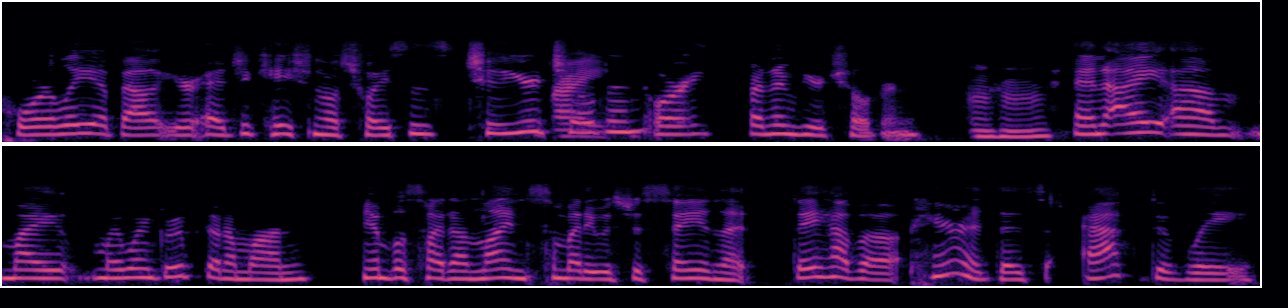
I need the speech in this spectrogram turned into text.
poorly about your educational choices to your right. children or in front of your children. Mm-hmm. And I, um, my, my one group that I'm on, Ambleside Online, somebody was just saying that they have a parent that's actively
